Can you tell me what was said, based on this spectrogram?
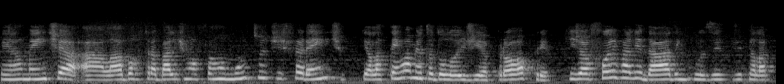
Realmente a, a Labor trabalha de uma forma muito diferente, porque ela tem uma metodologia própria que já foi validada, inclusive pela,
